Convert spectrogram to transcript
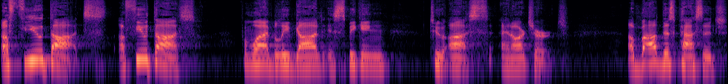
a few thoughts, a few thoughts from what I believe God is speaking to us and our church about this passage,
